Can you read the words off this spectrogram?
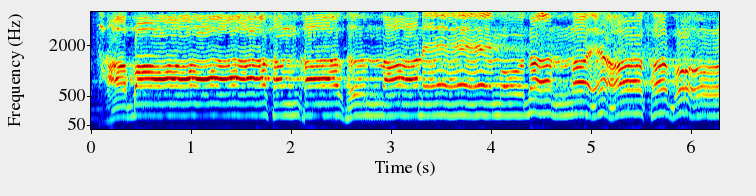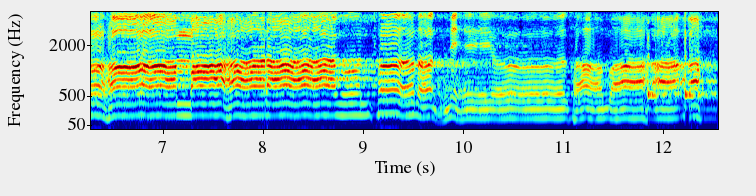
사바상가선나네 무단나야 사버마라군터던네여 사바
